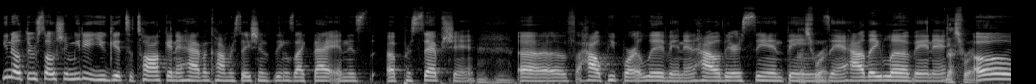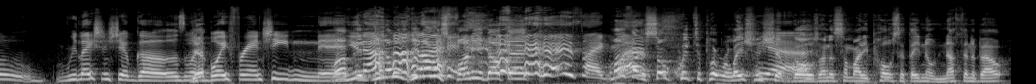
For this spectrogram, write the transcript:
you know, through social media, you get to talking and having conversations, things like that, and it's a perception mm-hmm. of how people are living and how they're seeing things right. and how they loving and That's right. oh, relationship goes when yep. a boyfriend cheating and well, you know, you know, you know what's funny about that? It's like motherfuckers so quick to put relationship yeah. goals under somebody post that they know nothing about.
